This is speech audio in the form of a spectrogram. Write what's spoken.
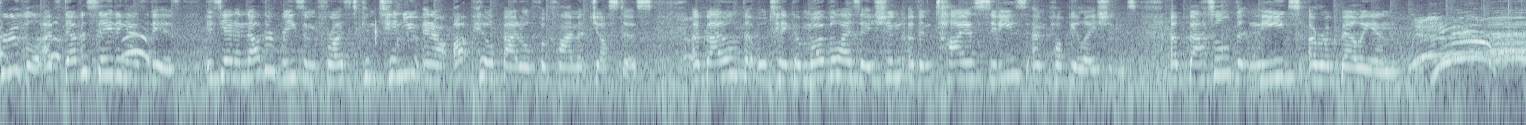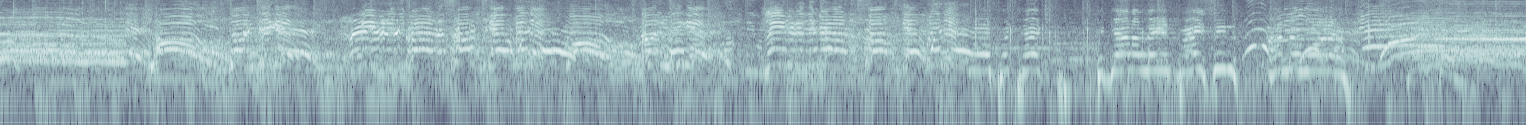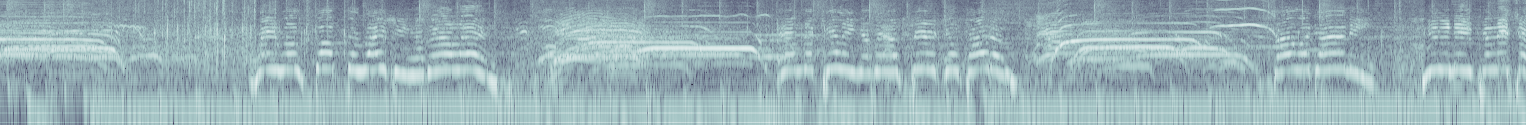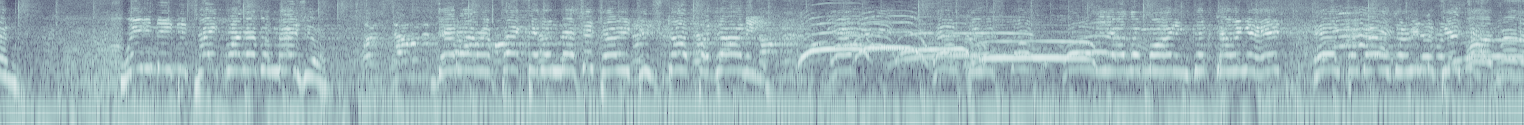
removal, as devastating as it is, is yet another reason for us to continue in our uphill battle for climate justice. A battle that will take a mobilization of entire cities and populations. A battle that needs a rebellion. protect the Galilean Basin underwater. Stop the raping of our land. And the killing of our spiritual totems. So Adani, you need to listen. We need to take whatever measure that are effective and necessary to stop Adani. And, and to stop all the other mining that's going ahead and for those who are in the future.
